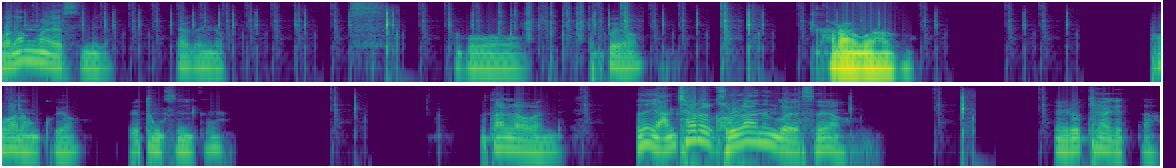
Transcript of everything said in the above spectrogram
원악마였습니다. 시작은 이렇게 하고 했고요. 가라고 하고. 포가 넘고요. 외통 쓰니까요. 또 달라고 하는데 저는 양차를 걸라는 거였어요. 이렇게 하겠다.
